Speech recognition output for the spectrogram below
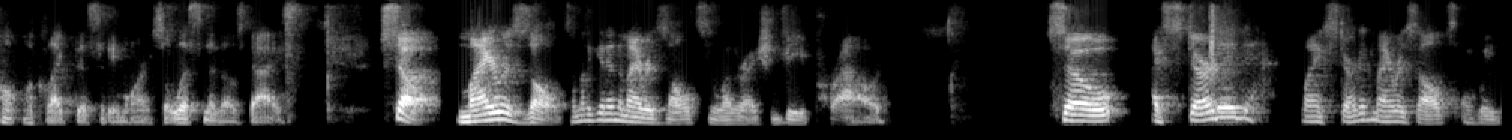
don't look like this anymore. So listen to those guys. So my results. I'm going to get into my results and whether I should be proud. So I started when I started my results, I weighed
